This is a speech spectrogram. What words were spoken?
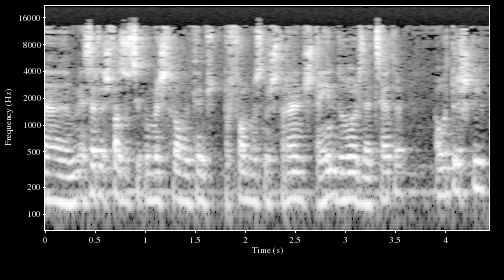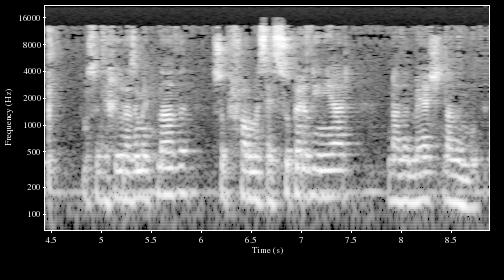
um, em certas fases do ciclo menstrual em termos de performance nos treinos, têm dores, etc. Há outras que não sentem rigorosamente nada, a sua performance é super linear, nada mexe, nada muda.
